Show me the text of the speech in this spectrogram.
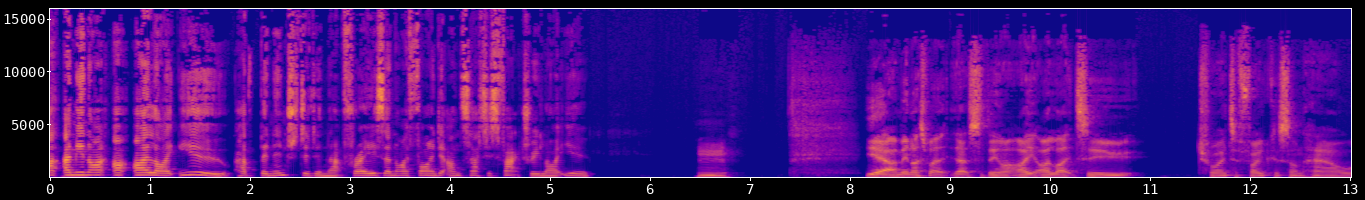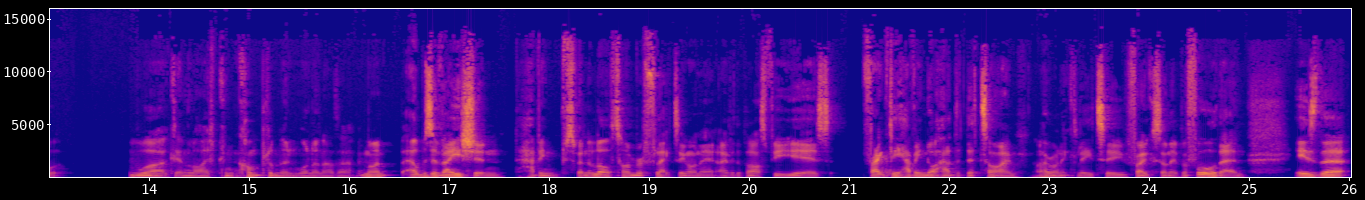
I, I hmm. mean, I, I, I, like you, have been interested in that phrase, and I find it unsatisfactory, like you. Mm. Yeah, I mean, I suppose that's the thing. I, I like to try to focus on how work and life can complement one another. My observation, having spent a lot of time reflecting on it over the past few years, frankly, having not had the time, ironically, to focus on it before then, is that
